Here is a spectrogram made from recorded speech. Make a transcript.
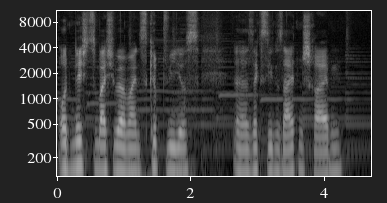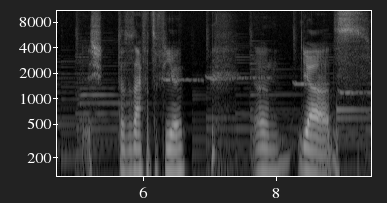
Und nicht zum Beispiel bei meinen Skriptvideos äh, 6, 7 Seiten schreiben. Ich, das ist einfach zu viel. ähm, ja, das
